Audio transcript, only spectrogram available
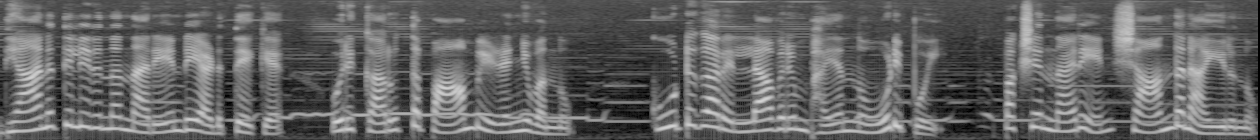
ധ്യാനത്തിലിരുന്ന നരേന്റെ അടുത്തേക്ക് ഒരു കറുത്ത പാമ്പ് ഇഴഞ്ഞു വന്നു. കൂട്ടുകാർ എല്ലാവരും ഭയന്നോടിപ്പോയി പക്ഷെ നരേൻ ശാന്തനായിരുന്നു.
